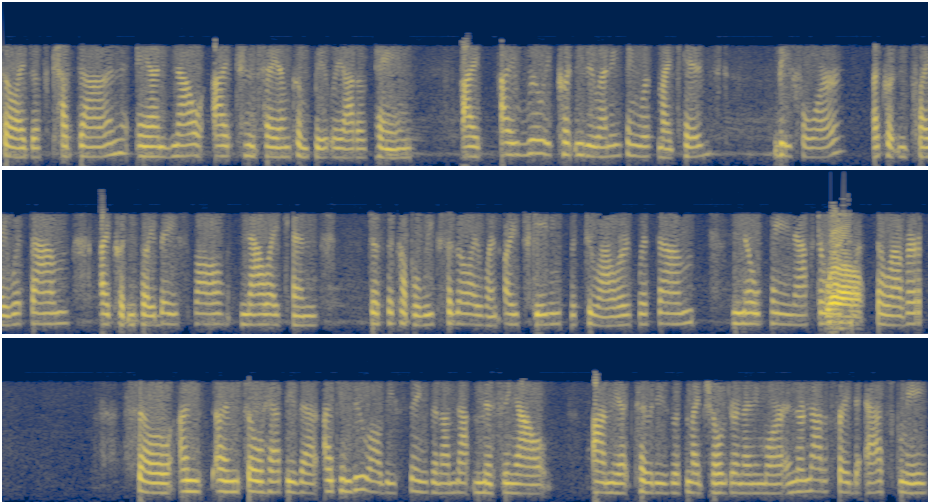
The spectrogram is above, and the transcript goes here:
So I just kept on, and now I can say I'm completely out of pain. I I really couldn't do anything with my kids before. I couldn't play with them. I couldn't play baseball. Now I can. Just a couple of weeks ago, I went ice skating for two hours with them. No pain afterwards wow. whatsoever. So I'm I'm so happy that I can do all these things and I'm not missing out on the activities with my children anymore and they're not afraid to ask me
